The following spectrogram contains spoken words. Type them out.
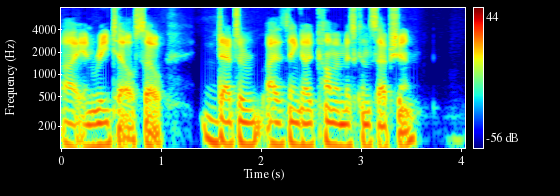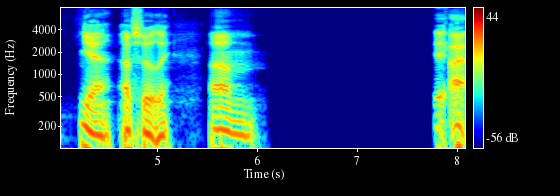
uh, in retail. So that's a i think a common misconception. Yeah absolutely. Um, I,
